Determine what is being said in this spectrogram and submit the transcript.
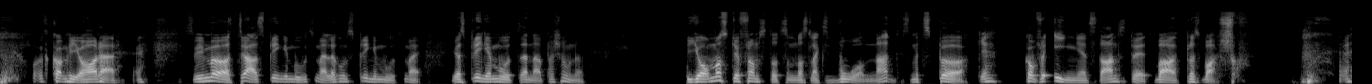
Och så kommer jag där. Så vi möter, han springer mot mig, eller hon springer mot mig. Jag springer mot denna personen. Jag måste ju framstått som någon slags vålnad, som ett spöke. Kom från ingenstans, du vet, bara plötsligt bara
